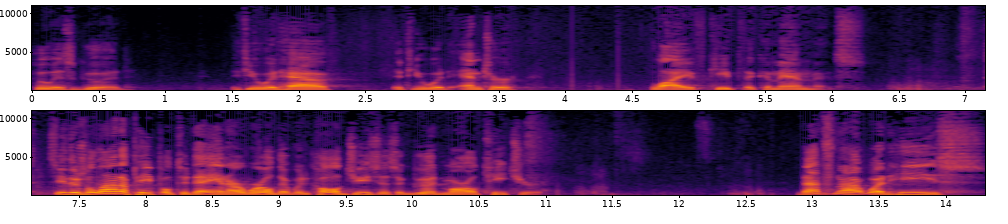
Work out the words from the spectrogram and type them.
who is good. If you would have, if you would enter life, keep the commandments. See, there's a lot of people today in our world that would call Jesus a good moral teacher. That's not what he's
